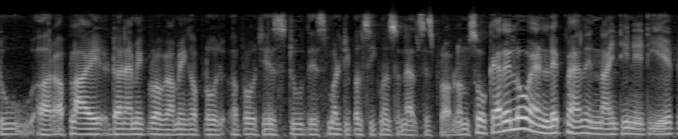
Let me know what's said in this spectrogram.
do or apply dynamic programming approaches to this multiple sequence analysis problem. So Carrillo and Lipman in 1988,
